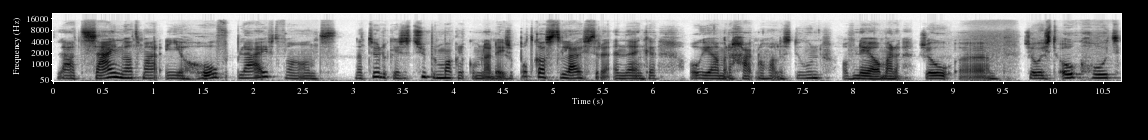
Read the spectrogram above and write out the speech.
laat zijn wat maar in je hoofd blijft. Want natuurlijk is het super makkelijk om naar deze podcast te luisteren en denken: oh ja, maar dat ga ik nog wel eens doen. Of nee, oh, maar zo, uh, zo is het ook goed.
